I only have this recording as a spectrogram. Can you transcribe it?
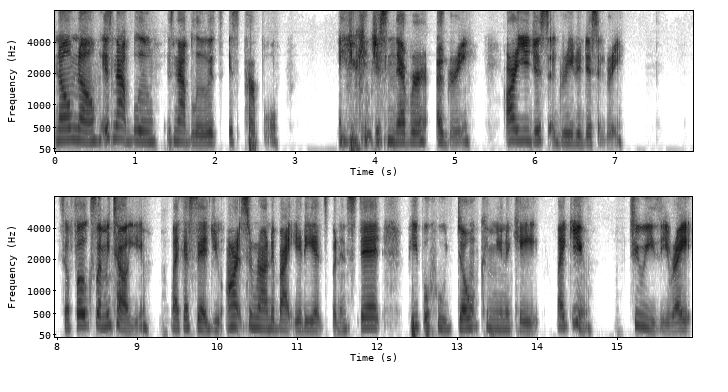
No, no, it's not blue. It's not blue. It's it's purple. And you can just never agree. Or you just agree to disagree. So folks, let me tell you, like I said, you aren't surrounded by idiots, but instead people who don't communicate like you. Too easy, right?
